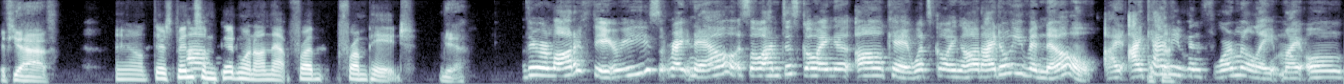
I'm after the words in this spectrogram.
If you have. You know, there's been Um, some good one on that from from page. Yeah. there are a lot of theories right now so i'm just going oh, okay what's going on i don't even know i i can't Okay. even formulate my own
